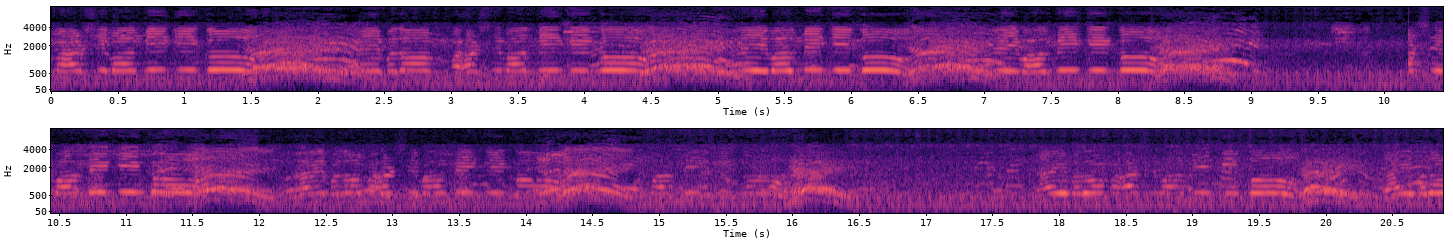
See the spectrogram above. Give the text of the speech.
महर्षि वाल्मीकि को बोलो महर्षि वाल्मीकि को वाल्मीकि को वाल्मीकि को महर्षि वाल्मीकि को महर्षि वाल्मीकि को वाल्मीकि को जय। महर्षि वाल्मीकि को तन्नो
